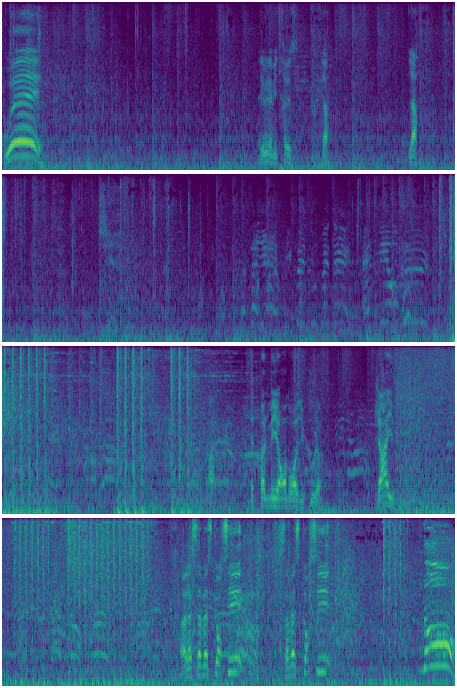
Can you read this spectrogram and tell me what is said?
Ouais Elle est où la mitrailleuse? Là. Là. Pas le meilleur endroit du coup là. J'arrive. Ah là ça va se corser Ça va se corser Non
